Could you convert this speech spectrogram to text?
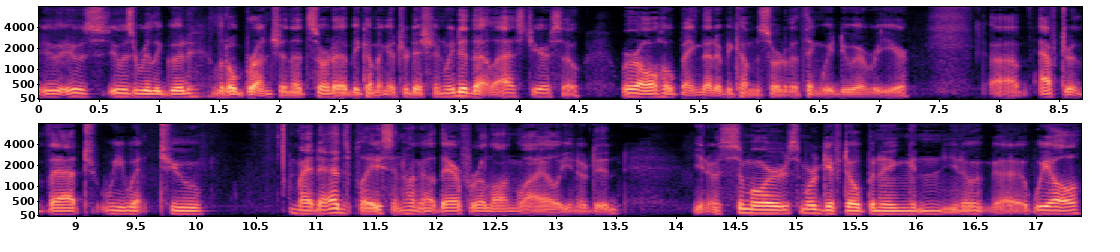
it, it was it was a really good little brunch, and that's sort of becoming a tradition. We did that last year, so we're all hoping that it becomes sort of a thing we do every year. Uh, after that, we went to my dad's place and hung out there for a long while. You know, did you know some more some more gift opening, and you know uh, we all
